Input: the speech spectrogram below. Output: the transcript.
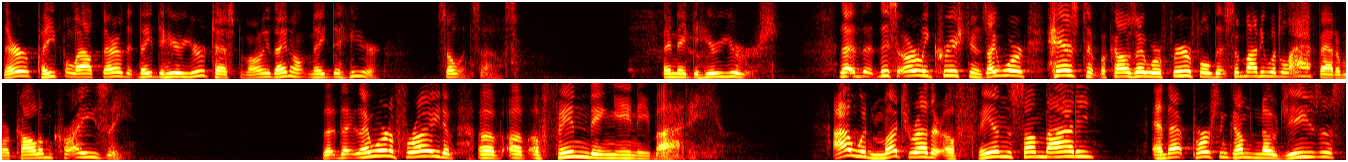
There are people out there that need to hear your testimony. They don't need to hear so and so's. They need to hear yours. This early Christians, they weren't hesitant because they were fearful that somebody would laugh at them or call them crazy. They weren't afraid of, of, of offending anybody. I would much rather offend somebody and that person come to know Jesus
